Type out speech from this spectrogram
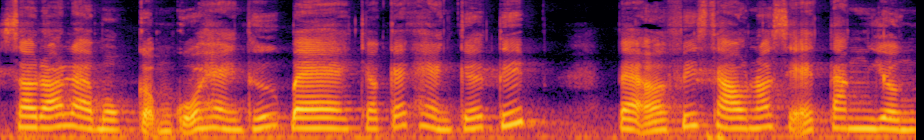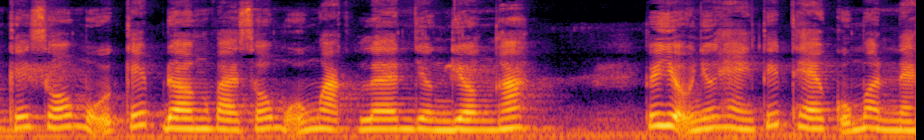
Sau đó là một cụm của hàng thứ ba cho các hàng kế tiếp và ở phía sau nó sẽ tăng dần cái số mũi kép đơn và số mũi ngoặt lên dần dần ha. Ví dụ như hàng tiếp theo của mình nè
